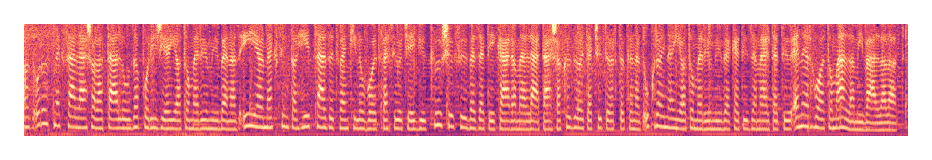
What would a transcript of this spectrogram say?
Az orosz megszállás alatt álló zaporizsiai atomerőműben az éjjel megszűnt a 750 kV feszültségű külső fővezeték áramellátása közölte csütörtökön az ukrajnai atomerőműveket üzemeltető Enerhoatom állami vállalat.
